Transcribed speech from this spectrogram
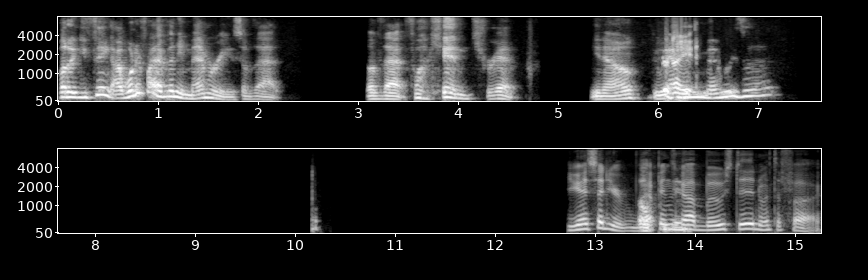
But you think I wonder if I have any memories of that, of that fucking trip. You know, do we have Right. any memories of that? You guys said your we weapons got boosted. What the fuck?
